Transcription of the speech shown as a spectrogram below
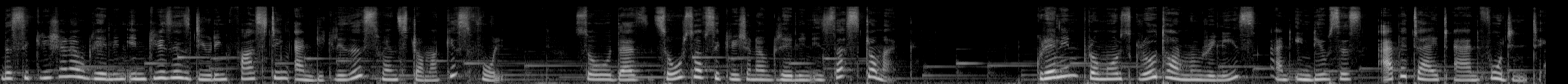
The secretion of ghrelin increases during fasting and decreases when stomach is full. So the source of secretion of ghrelin is the stomach. Ghrelin promotes growth hormone release and induces appetite and food intake.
